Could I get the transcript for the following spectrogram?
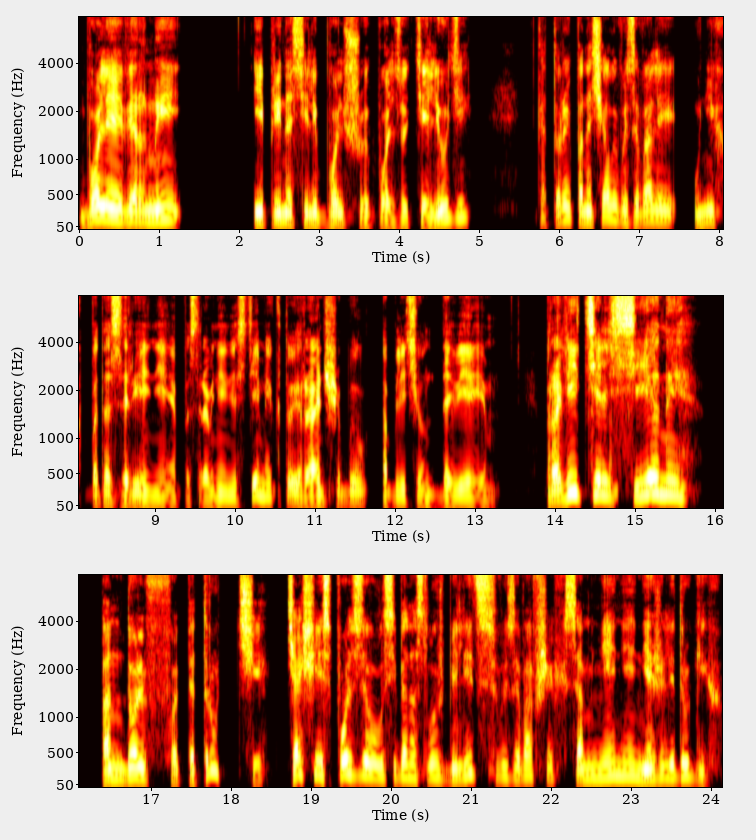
более верны и приносили большую пользу те люди, которые поначалу вызывали у них подозрения по сравнению с теми, кто и раньше был облечен доверием. Правитель Сиены Пандольфо Петруччи чаще использовал у себя на службе лиц, вызывавших сомнения, нежели других.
